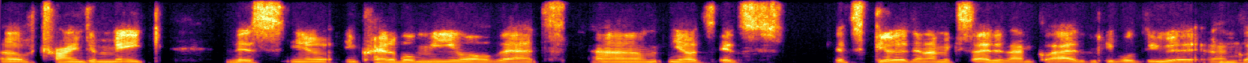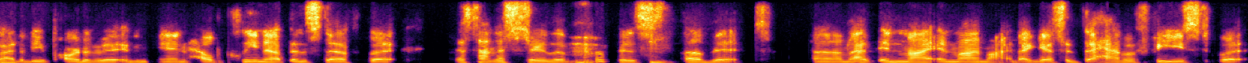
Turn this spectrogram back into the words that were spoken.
of trying to make this you know incredible meal that um you know it's it's it's good and i'm excited i'm glad people do it and i'm Mhm. glad to be a part of it and, and help clean up and stuff but that's not necessarily the purpose of it um in my in my mind i guess it's to have a feast but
